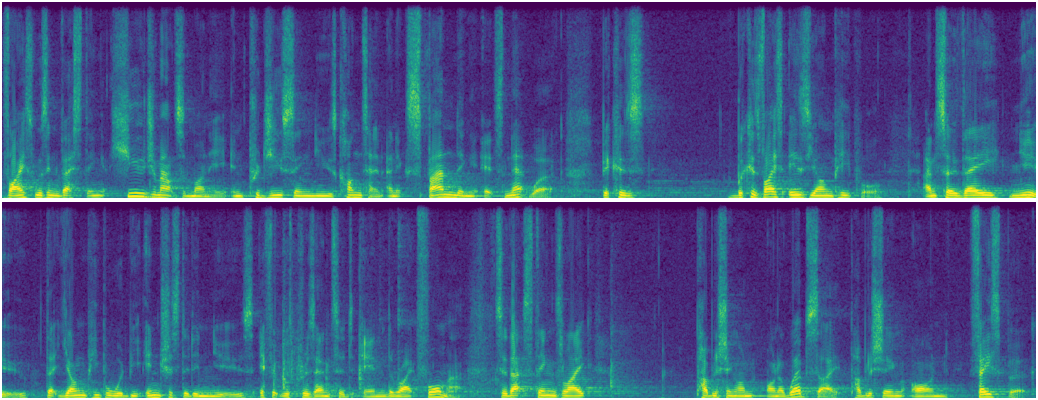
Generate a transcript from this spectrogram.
Vice was investing huge amounts of money in producing news content and expanding its network because, because Vice is young people. And so they knew that young people would be interested in news if it was presented in the right format. So that's things like publishing on, on a website, publishing on Facebook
